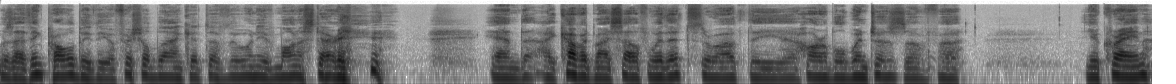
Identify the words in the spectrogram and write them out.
was, I think, probably the official blanket of the Univ monastery. and I covered myself with it throughout the uh, horrible winters of uh, Ukraine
